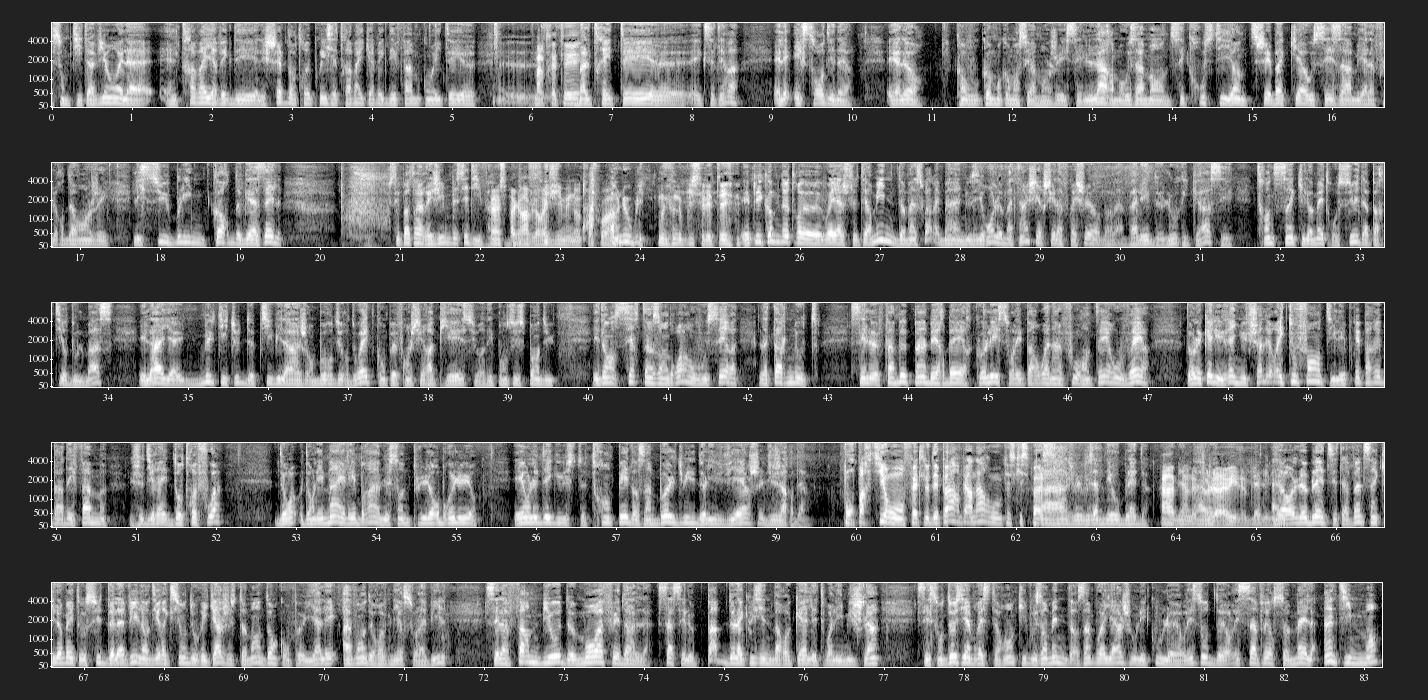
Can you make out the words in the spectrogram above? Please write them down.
son petit avion, elle, a, elle travaille avec des, elle est chef d'entreprise, elle travaille qu'avec des femmes qui ont été euh, euh, Maltraité. maltraitées, euh, etc. Elle est extraordinaire. Et alors, quand vous, comme vous commencez à manger, ces larmes aux amandes, ces croustillantes chebakia au sésame et à la fleur d'oranger, les sublimes cordes de gazelle, c'est pas très régime, mais c'est divin. Ah, c'est pas grave, le régime une autre fois. On oublie. Oui, on oublie, c'est l'été. Et puis comme notre euh, voyage se termine demain soir, eh ben nous irons le matin chercher la fraîcheur dans la vallée de l'Ourika, c'est 35 km au sud à partir d'Oulmas et là il y a une multitude de petits villages en bordure d'oued qu'on peut franchir à pied sur des ponts suspendus. Et dans certains endroits, on vous sert la tarnout. C'est le fameux pain berbère collé sur les parois d'un four en terre ouvert dans lequel il règne une chaleur étouffante. Il est préparé par des femmes, je dirais, d'autrefois, dont, dont les mains et les bras ne sentent plus leur brûlure. Et on le déguste trempé dans un bol d'huile d'olive vierge du jardin. Pour partir, on fête le départ, Bernard, ou qu'est-ce qui se passe Ah, je vais vous amener au bled. Ah, bien, le, Ah, le- ouais. oui, le bled, évidemment. Alors le bled, c'est à 25 km au sud de la ville en direction d'Ourika, justement, donc on peut y aller avant de revenir sur la ville. C'est la farm bio de Moa Fedal. Ça, c'est le pape de la cuisine marocaine, étoilé Michelin. C'est son deuxième restaurant qui vous emmène dans un voyage où les couleurs, les odeurs, les saveurs se mêlent intimement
